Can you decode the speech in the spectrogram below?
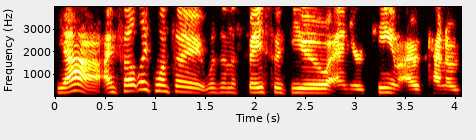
Yeah, I felt like once I was in the space with you and your team, I was kind of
